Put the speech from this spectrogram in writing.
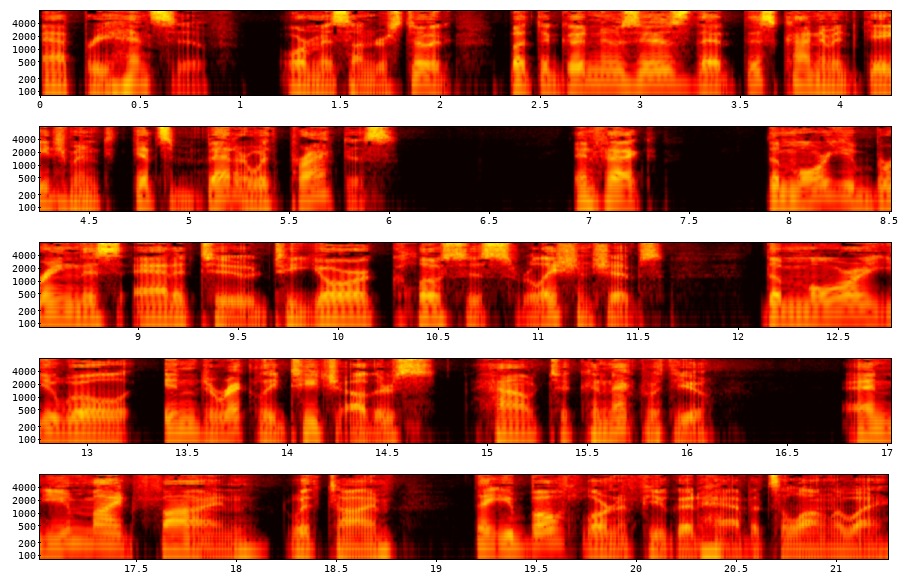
apprehensive or misunderstood, but the good news is that this kind of engagement gets better with practice. In fact, the more you bring this attitude to your closest relationships, the more you will indirectly teach others how to connect with you and you might find, with time, that you both learn a few good habits along the way.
